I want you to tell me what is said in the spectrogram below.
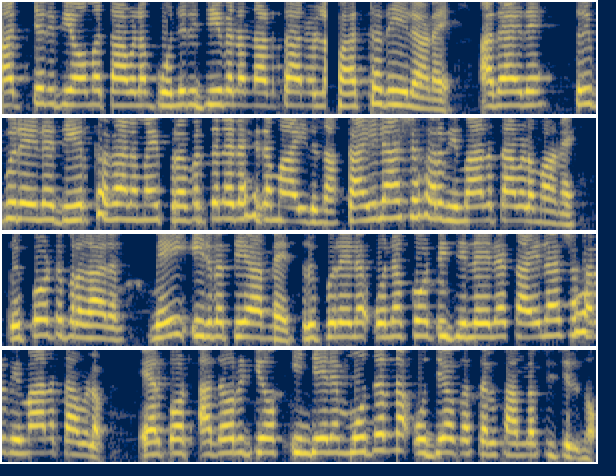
മറ്റൊരു വ്യോമത്താവളം പുനരുജ്ജീവനം നടത്താനുള്ള പദ്ധതിയിലാണ്. അതായത് ത്രിപുരയിലെ ദീർഘകാലമായി പ്രവർത്തനരഹിതമായിരുന്ന കൈലാഷഹർ വിമാനത്താവളമാണ് റിപ്പോർട്ട് പ്രകാരം മെയ് ഇരുപത്തിയാറിന് ത്രിപുരയിലെ ഉനക്കോട്ടി ജില്ലയിലെ കൈലാഷഹർ വിമാനത്താവളം എയർപോർട്ട് അതോറിറ്റി ഓഫ് ഇന്ത്യയിലെ മുതിർന്ന ഉദ്യോഗസ്ഥർ സന്ദർശിച്ചിരുന്നു.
